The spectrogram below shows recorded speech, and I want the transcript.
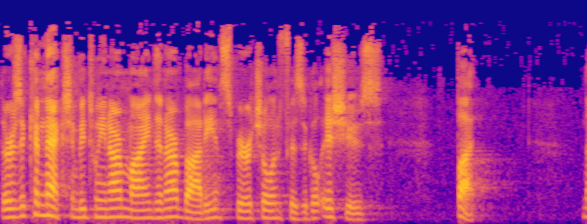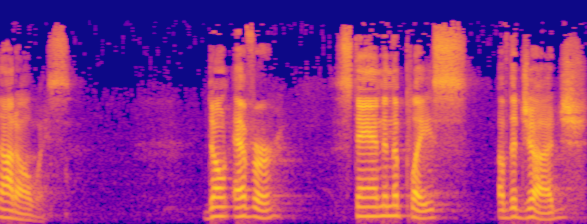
There's a connection between our mind and our body and spiritual and physical issues. But not always. Don't ever stand in the place of the judge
